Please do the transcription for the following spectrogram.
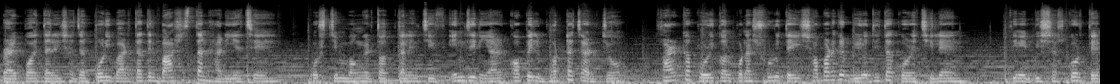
প্রায় পঁয়তাল্লিশ হাজার পরিবার তাদের বাসস্থান হারিয়েছে। পশ্চিমবঙ্গের তৎকালীন চিফ ইঞ্জিনিয়ার কপিল ভট্টাচার্য ফারাক্কা পরিকল্পনা শুরুতেই সবার আগে বিরোধিতা করেছিলেন। তিনি বিশ্বাস করতেন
